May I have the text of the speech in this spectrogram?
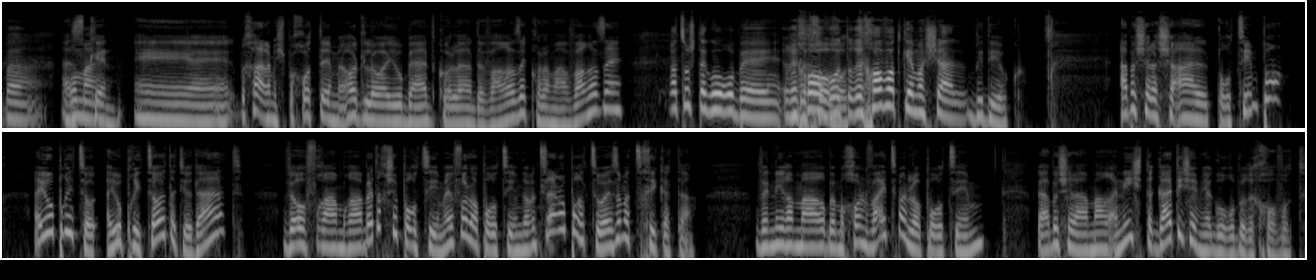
ברומן. אז כן. אה, בכלל, המשפחות אה, מאוד לא היו בעד כל הדבר הזה, כל המעבר הזה. רצו שתגורו ברחובות, רחובות כמשל. בדיוק. אבא שלה שאל, פורצים פה? היו פריצות, היו פריצות, את יודעת? ועופרה אמרה, בטח שפורצים, איפה לא פורצים? גם אצלנו פרצו, איזה מצחיק אתה. וניר אמר, במכון ויצמן לא פורצים. ואבא שלה אמר, אני השתגעתי שהם יגורו ברחובות.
